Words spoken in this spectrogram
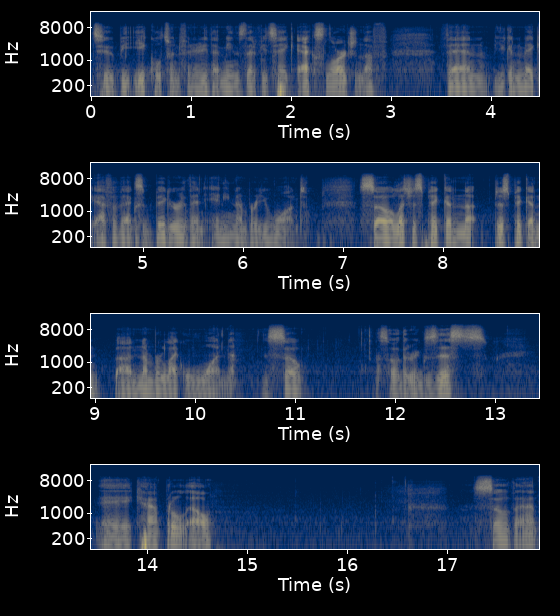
to be equal to infinity? That means that if you take x large enough, then you can make f of x bigger than any number you want. So let's just pick a just pick a, a number like 1. So so there exists a capital L so that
